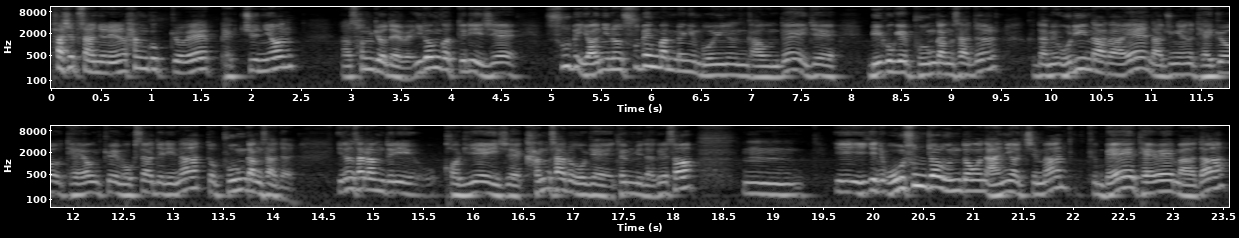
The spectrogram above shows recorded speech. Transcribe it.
84년에는 한국교회 100주년 어, 선교대회 이런 것들이 이제 수백 연인원 수백만 명이 모이는 가운데 이제 미국의 부흥 강사들 그다음에 우리나라의 나중에는 대교 대형교회 목사들이나 또 부흥 강사들 이런 사람들이 거기에 이제 강사로 오게 됩니다. 그래서 음, 이, 이게 오순절 운동은 아니었지만 그 매 대회마다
